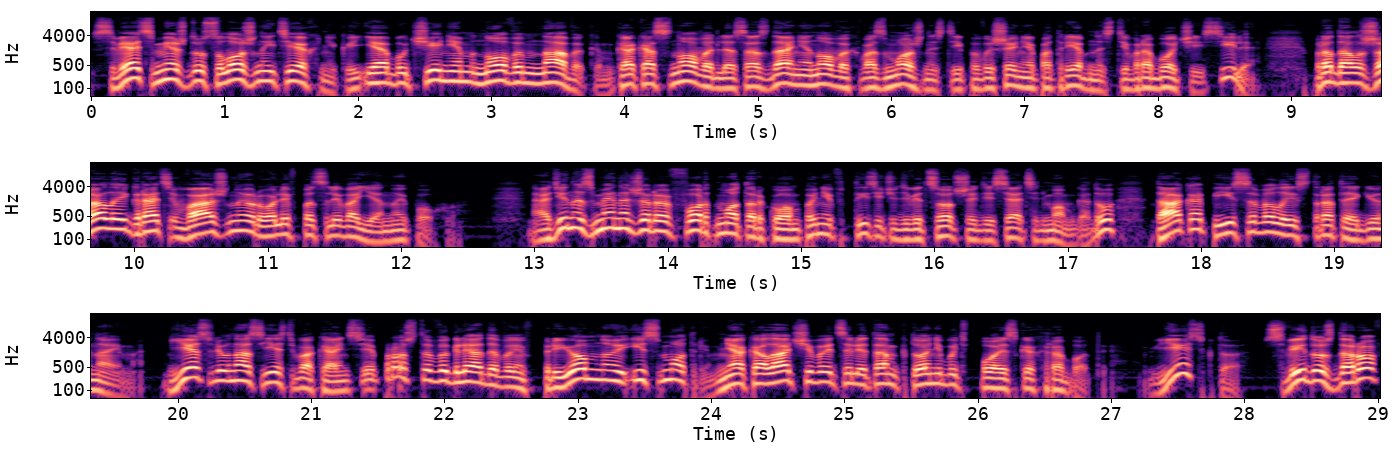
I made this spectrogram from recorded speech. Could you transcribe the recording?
Связь между сложной техникой и обучением новым навыкам, как основа для создания новых возможностей и повышения потребностей в рабочей силе, продолжала играть важную роль в послевоенную эпоху. Один из менеджеров Ford Motor Company в 1967 году так описывал их стратегию найма. «Если у нас есть вакансия, просто выглядываем в приемную и смотрим, не околачивается ли там кто-нибудь в поисках работы. Есть кто? С виду здоров,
